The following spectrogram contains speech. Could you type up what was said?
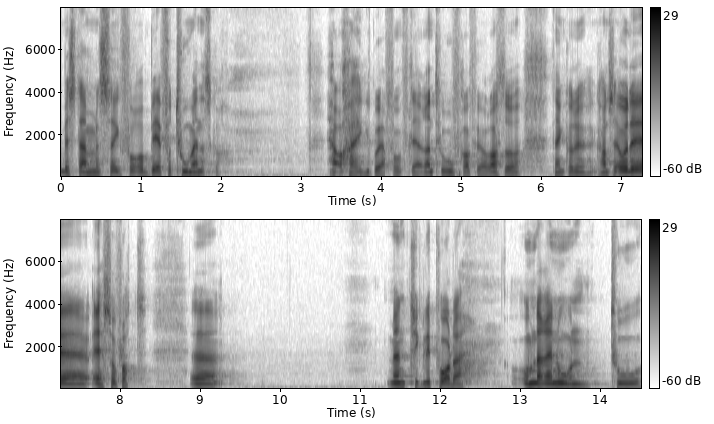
bestemme seg for å be for to mennesker? Ja, jeg ber for flere enn to fra før av, så tenker du kanskje Og det er så flott. Eh, men tygg litt på det. Om det er noen to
